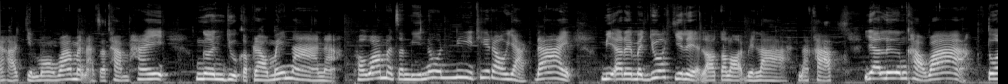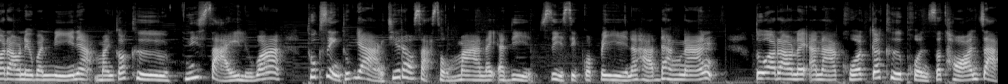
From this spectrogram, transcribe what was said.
นะคะ เก๋มองว่ามันอาจจะทำให้เงินอยู่กับเราไม่นานอะ่ะ เพราะว่ามันจะมีโน่นนี่ที่เราอยากได้ มีอะไรมายั่วกิเลสเราตลอดเวลานะคะ อย่าลืมค่ะว่าตัวเราในวันนี้เนี่ยมันก็คือนิสัยหรือว่าทุกสิ่งทุกอย่างที่เราสะสมมาในอดีต 40 กว่าปีนะคะ ดังนั้นตัวเราในอนาคตก็คือผลสะท้อนจาก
